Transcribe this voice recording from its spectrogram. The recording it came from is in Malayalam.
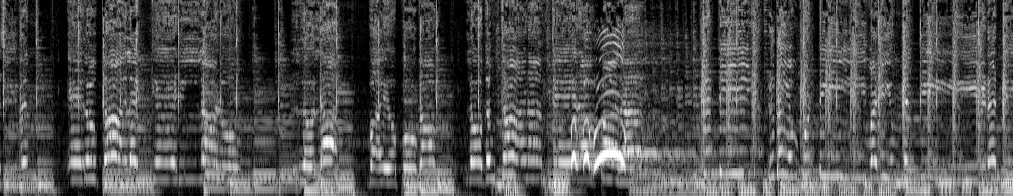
ജീവൻ ഏതോ കാലക്കേടില്ലാണോ ലോല വയോ പോകാം. ലോകം കാണാം ഹൃദയം പൊട്ടി വഴിയും തെറ്റി വിടത്തി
